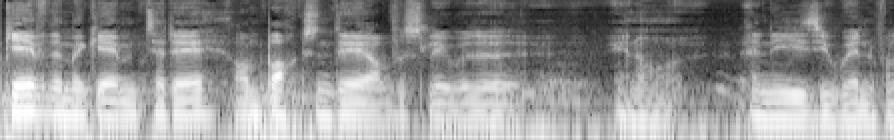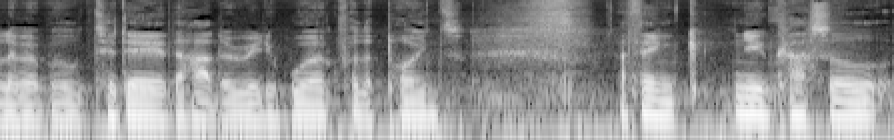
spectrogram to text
gave them a game today on Boxing Day. Obviously, it was a you know an easy win for Liverpool today. They had to really work for the points. I think Newcastle,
